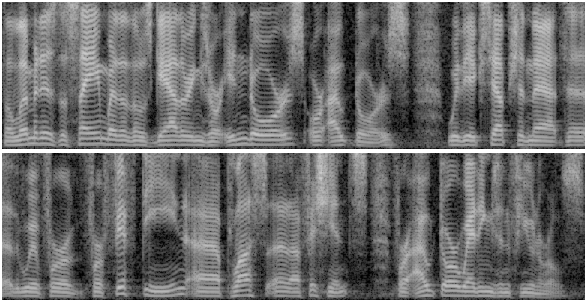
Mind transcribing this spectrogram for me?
The limit is the same whether those gatherings are indoors or outdoors, with the exception that uh, for, for 15 uh, plus uh, officiants for outdoor weddings and funerals.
